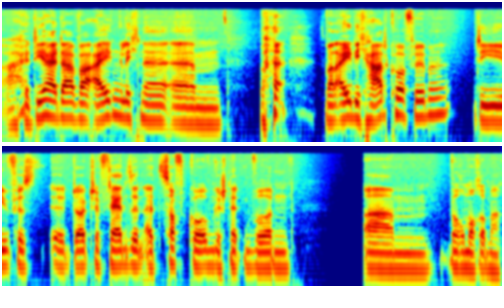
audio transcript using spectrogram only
Heidi Haida war eigentlich eine, ähm, es waren eigentlich Hardcore-Filme, die fürs äh, deutsche Fernsehen als Softcore umgeschnitten wurden. Ähm, warum auch immer.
